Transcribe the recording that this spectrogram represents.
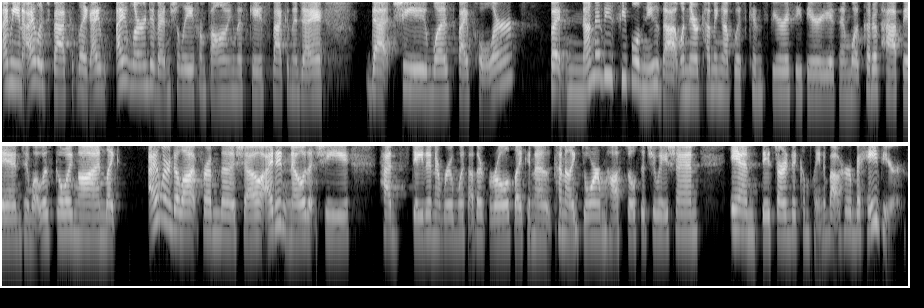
I mean, I looked back, like I I learned eventually from following this case back in the day that she was bipolar, but none of these people knew that when they're coming up with conspiracy theories and what could have happened and what was going on. Like I learned a lot from the show. I didn't know that she had stayed in a room with other girls like in a kind of like dorm hostel situation and they started to complain about her behavior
